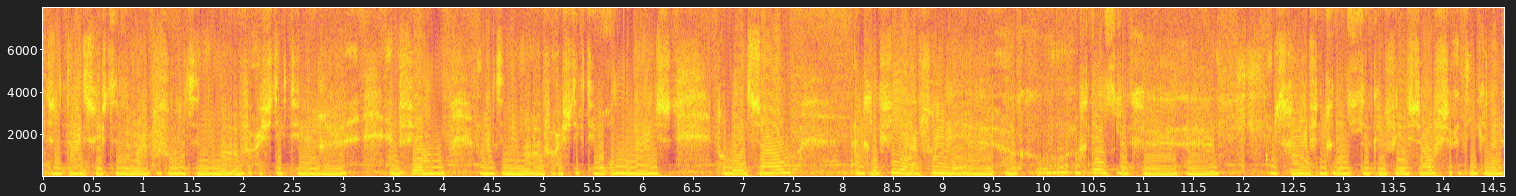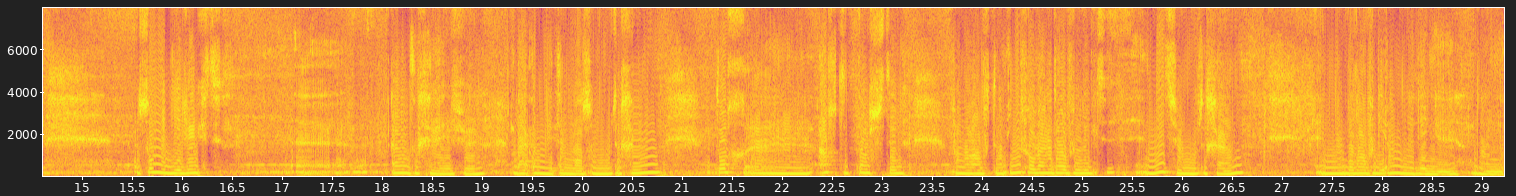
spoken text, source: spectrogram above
Dus de tijdschriften maken bijvoorbeeld een nummer over architectuur eh, en film, maakt een nummer over architectuur onderwijs. Probeert zo eigenlijk via vrij ook gedeeltelijk uh, beschrijvende, gedeeltelijk filosofische artikelen, zonder direct aan te geven waarom dit wel zou moeten gaan, toch uh, af te tasten van waarover dan in ieder waar het over niet zou moeten gaan en waarover die andere dingen dan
